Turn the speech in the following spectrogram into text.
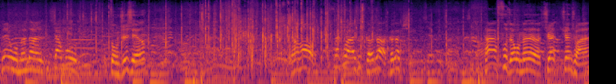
这是我们的项目总执行。然后再过来是格格，格格，他负责我们的宣宣传。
